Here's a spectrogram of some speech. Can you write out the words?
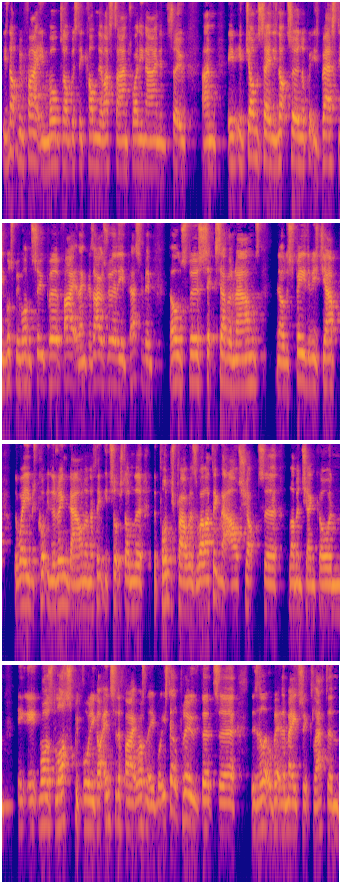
he's not been fighting mugs. Obviously, Commey last time, 29 and 2. And if John's saying he's not turning up at his best, he must be one superb fighter then, because I was really impressed with him. Those first six, seven rounds, you know, the speed of his jab, the way he was cutting the ring down, and I think he touched on the, the punch power as well. I think that all shocked uh, Lomachenko, and it, it, was lost before he got into the fight, wasn't he? But he still proved that uh, there's a little bit of the matrix left, and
